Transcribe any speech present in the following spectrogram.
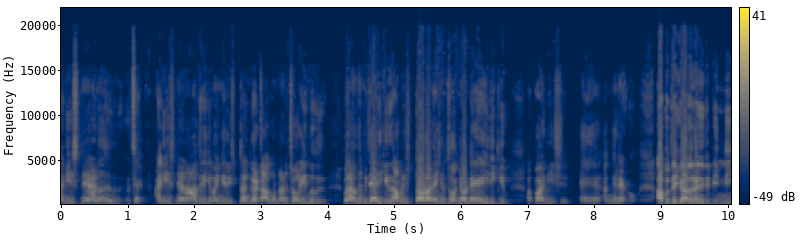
അനീഷിനെയാണ് ഛേ അനീഷിനെയാണ് ആദിലേക്ക് ഭയങ്കര ഇഷ്ടം കേട്ടോ. അതുകൊണ്ടാണ് ചൊറിയുന്നത്. വേറെ ഒന്നും വിചാരിക്കരുത്. അവൾ ഇഷ്ടമുള്ളവരെങ്കിലും ചൊറിഞ്ഞോണ്ടേ ഇരിക്കും അപ്പം അനീഷ് ഏ അങ്ങനെയാണോ? അപ്പോഴത്തേക്കും അത് കഴിഞ്ഞിട്ട് ബിന്നി.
